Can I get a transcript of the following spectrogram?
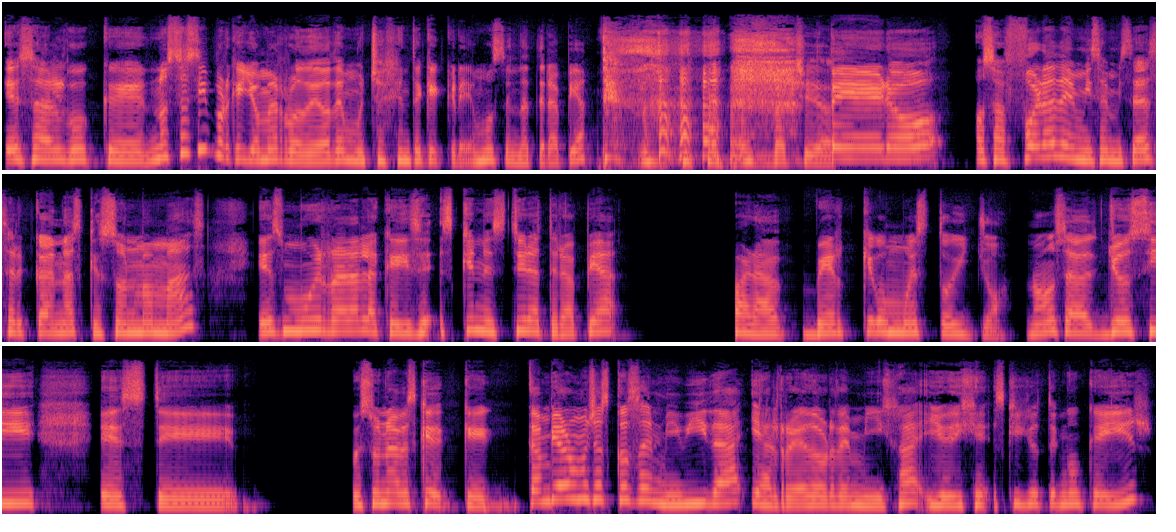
es algo que no sé si porque yo me rodeo de mucha gente que creemos en la terapia, Está chido. pero o sea, fuera de mis amistades cercanas que son mamás, es muy rara la que dice, es que necesito ir a terapia para ver cómo estoy yo, ¿no? O sea, yo sí, este, pues una vez que, que cambiaron muchas cosas en mi vida y alrededor de mi hija, y yo dije, es que yo tengo que ir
